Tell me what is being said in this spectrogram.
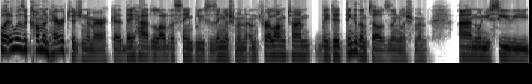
But it was a common heritage in America. They had a lot of the same beliefs as Englishmen, and for a long time they did think of themselves as Englishmen. And when you see the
